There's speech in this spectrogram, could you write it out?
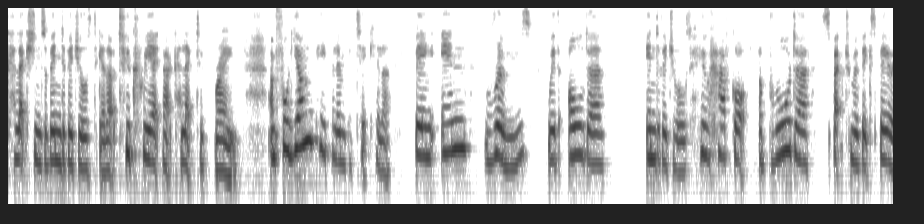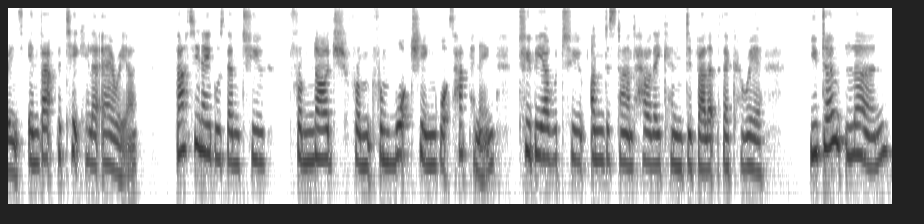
collections of individuals together to create that collective brain. And for young people in particular, being in rooms with older individuals who have got a broader spectrum of experience in that particular area, that enables them to from nudge from from watching what's happening to be able to understand how they can develop their career you don't learn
